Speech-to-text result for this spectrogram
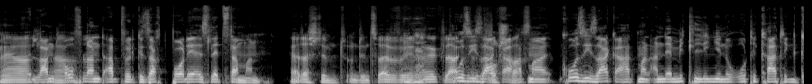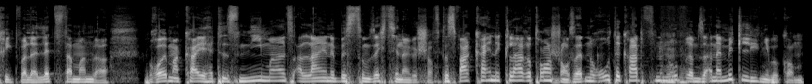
ja, Land ja. auf Land ab wird gesagt, boah, der ist letzter Mann. Ja, das stimmt. Und im Zweifel für den Angeklagten Kosi Saka hat mal, Kosi Saka hat mal an der Mittellinie eine rote Karte gekriegt, weil er letzter Mann war. Roy Mackay hätte es niemals alleine bis zum 16er geschafft. Das war keine klare Torchance. Er hat eine rote Karte für eine Notbremse an der Mittellinie bekommen,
